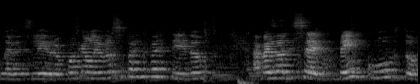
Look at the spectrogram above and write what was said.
lendo esse livro, porque é um livro super divertido. Apesar de ser bem curto,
